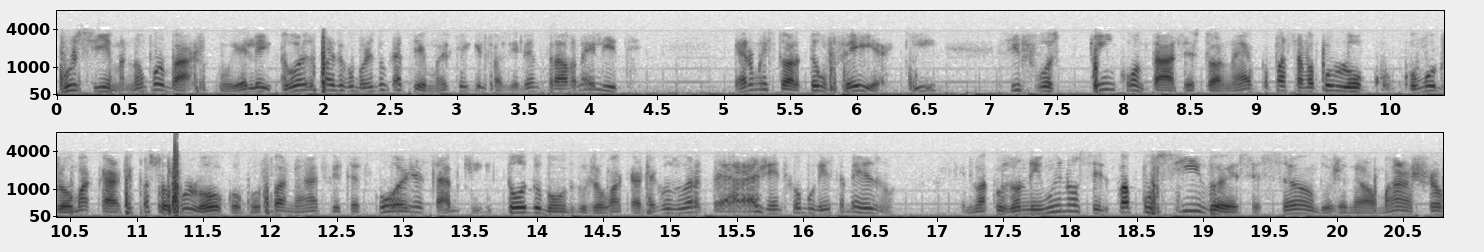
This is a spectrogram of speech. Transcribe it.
Por cima, não por baixo. O eleitor do Partido Comunista nunca teve, mas o que, que ele fazia? Ele entrava na elite. Era uma história tão feia que, se fosse quem contasse a história na época, passava por louco, como o Joe McCarthy passou por louco, ou por fanático, etc. Hoje sabe que todo mundo que o Joe McCarthy acusou era, era agente comunista mesmo. Ele não acusou nenhum inocente, com a possível exceção do general Marshall,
